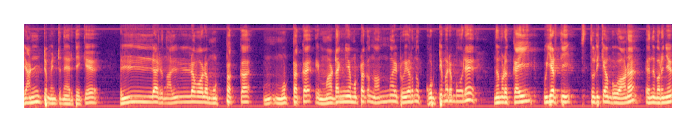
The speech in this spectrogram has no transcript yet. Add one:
രണ്ട് മിനിറ്റ് നേരത്തേക്ക് എല്ലാവരും നല്ലപോലെ മുട്ടൊക്കെ മുട്ടൊക്കെ മടങ്ങിയ മുട്ടൊക്കെ നന്നായിട്ട് ഉയർന്ന് കൊട്ടിമരം പോലെ നമ്മുടെ കൈ ഉയർത്തി സ്തുതിക്കാൻ പോവാണ് എന്ന് പറഞ്ഞ്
